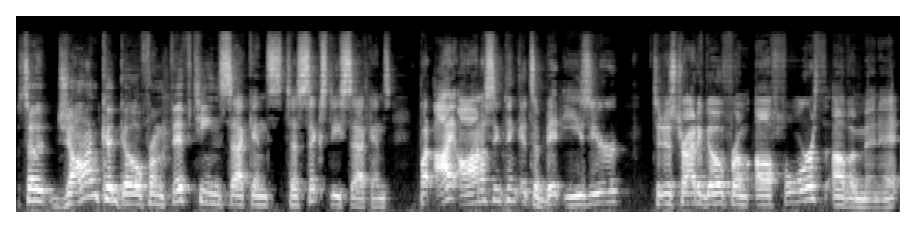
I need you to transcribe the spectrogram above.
So John could go from 15 seconds to 60 seconds, but I honestly think it's a bit easier to just try to go from a fourth of a minute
